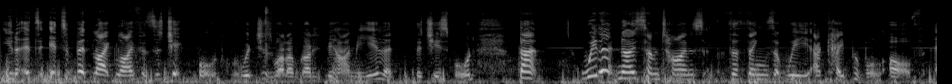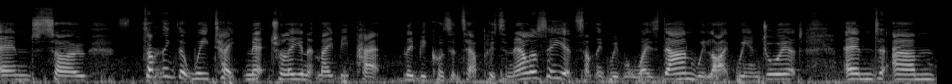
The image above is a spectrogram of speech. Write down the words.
you know, it's, it's a bit like life as a chessboard, which is what I've got behind me here, the, the chessboard. But we don't know sometimes the things that we are capable of. And so something that we take naturally, and it may be partly because it's our personality, it's something we've always done, we like, we enjoy it, and um,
